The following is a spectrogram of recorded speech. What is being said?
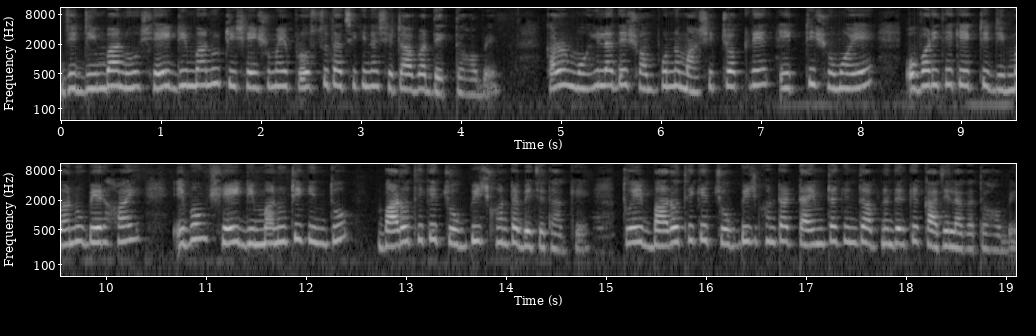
যে ডিম্বাণু, সেই ডিম্বাণুটি সেই সময় প্রস্তুত আছে কিনা সেটা আবার দেখতে হবে। কারণ মহিলাদের সম্পূর্ণ মাসিক চক্রের একটি সময়ে ওভারি থেকে একটি ডিম্বাণু বের হয় এবং সেই ডিম্বাণুটি কিন্তু বারো থেকে চব্বিশ ঘণ্টা বেঁচে থাকে। তো এই বারো থেকে চব্বিশ ঘণ্টার টাইমটা কিন্তু আপনাদেরকে কাজে লাগাতে হবে।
